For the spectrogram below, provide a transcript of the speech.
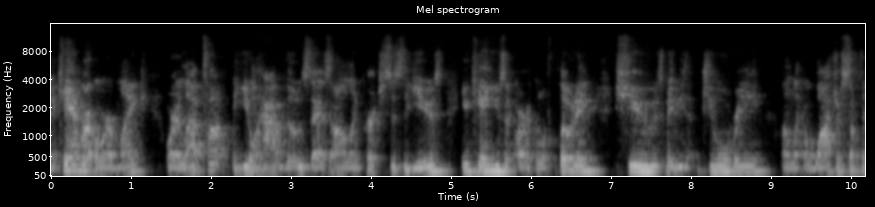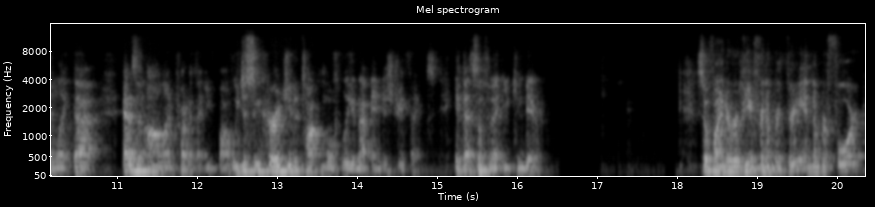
a camera or a mic or a laptop, and you don't have those as online purchases to use, you can use an article of clothing, shoes, maybe jewelry, um, like a watch or something like that, as an online product that you've bought. We just encourage you to talk mostly about industry things, if that's something that you can do. So find a review for number three. And number four,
